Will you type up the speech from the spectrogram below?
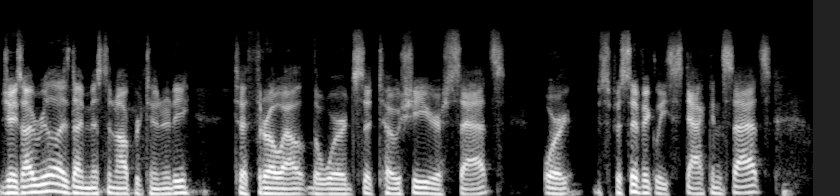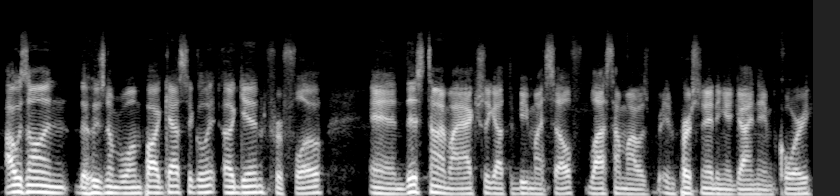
Jace, I realized I missed an opportunity to throw out the word Satoshi or Sats, or specifically stacking Sats. I was on the Who's Number One podcast again for Flow, and this time I actually got to be myself. Last time I was impersonating a guy named Corey,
